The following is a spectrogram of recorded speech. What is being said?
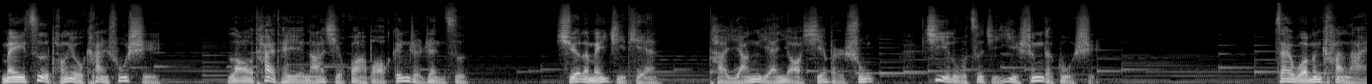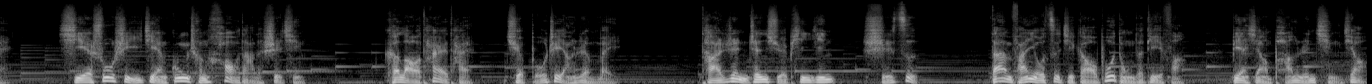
每次朋友看书时，老太太也拿起画报跟着认字。学了没几天，她扬言要写本书，记录自己一生的故事。在我们看来，写书是一件工程浩大的事情，可老太太。却不这样认为，他认真学拼音识字，但凡有自己搞不懂的地方，便向旁人请教。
